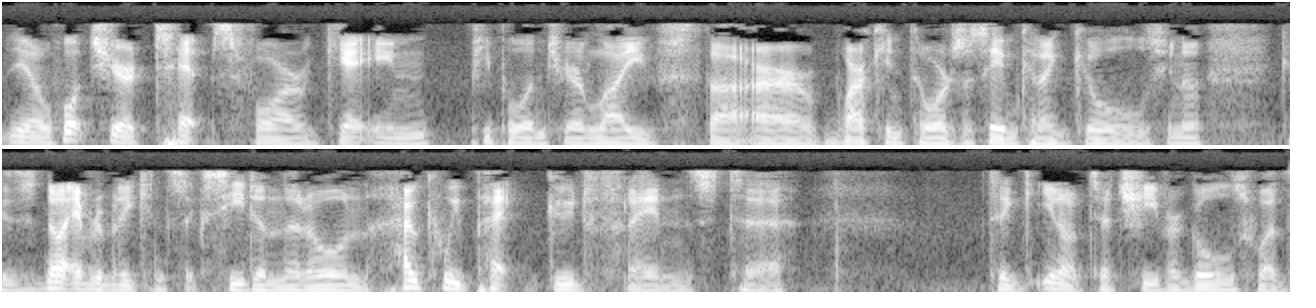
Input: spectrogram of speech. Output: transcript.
you know, what's your tips for getting people into your life that are working towards the same kind of goals? You know, because not everybody can succeed on their own. How can we pick good friends to, to you know, to achieve our goals with?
